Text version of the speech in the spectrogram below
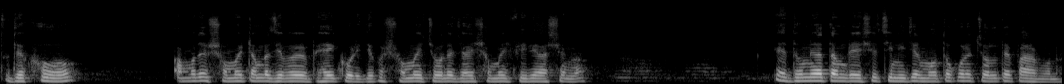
তো দেখো, আমাদের সময়টা আমরা যেভাবে ব্যয় করি, দেখো, সময় চলে যায়, সময় ফিরে আসে না। এ দুনিয়াতে আমরা এসেছি, নিজের মতো করে চলতে পারব না।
